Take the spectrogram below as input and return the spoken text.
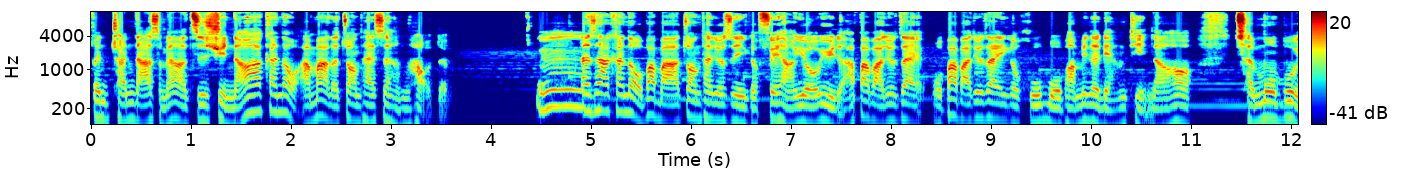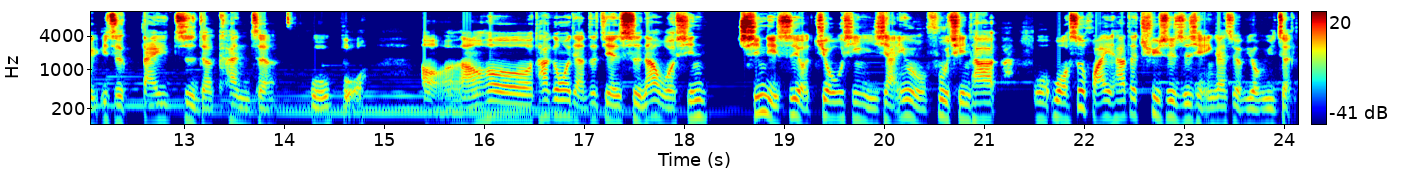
分传达什么样的资讯？然后他看到我阿嬷的状态是很好的。嗯，但是他看到我爸爸的状态就是一个非常忧郁的，他爸爸就在我爸爸就在一个湖泊旁边的凉亭，然后沉默不语，一直呆滞的看着湖泊。哦，然后他跟我讲这件事，那我心心里是有揪心一下，因为我父亲他，我我是怀疑他在去世之前应该是有忧郁症的。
